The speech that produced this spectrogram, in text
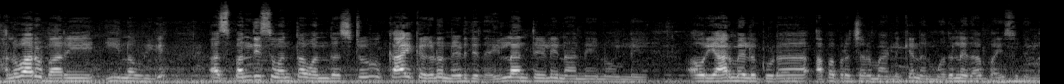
ಹಲವಾರು ಬಾರಿ ಈ ನೋವಿಗೆ ಆ, ಸ್ಪಂದಿಸುವಂತ ಒಂದಷ್ಟು ಕಾಯಕಗಳು ನಡೆದಿದೆ. ಇಲ್ಲ ಅಂತೇಳಿ ನಾನೇನು ಇಲ್ಲಿ ಅವ್ರು ಯಾರ ಮೇಲೂ ಕೂಡ ಅಪಪ್ರಚಾರ ಮಾಡಲಿಕ್ಕೆ ನಾನು ಮೊದಲನೇದಾಗಿ ಬಯಸುವುದಿಲ್ಲ.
